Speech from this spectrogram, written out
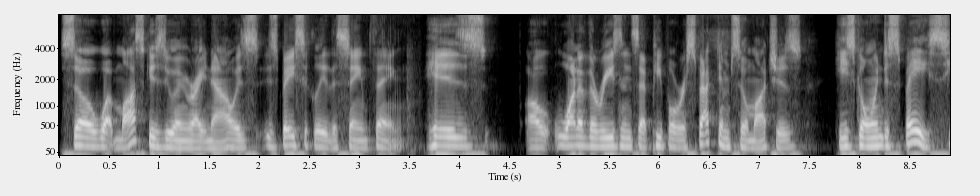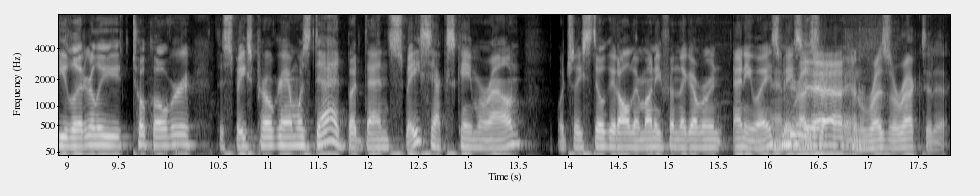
So what Musk is doing right now is is basically the same thing. His uh, one of the reasons that people respect him so much is he's going to space. He literally took over. The space program was dead, but then SpaceX came around, which they still get all their money from the government anyways, and, SpaceX resur- and resurrected it.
